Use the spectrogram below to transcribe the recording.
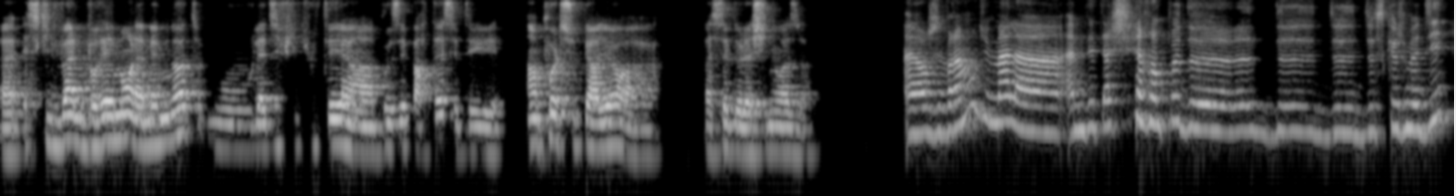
euh, est-ce qu'ils valent vraiment la même note ou la difficulté imposée par Tess était un poil supérieure à, celle de la chinoise? Alors, j'ai vraiment du mal à, me détacher un peu de, de, ce que je me dis.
